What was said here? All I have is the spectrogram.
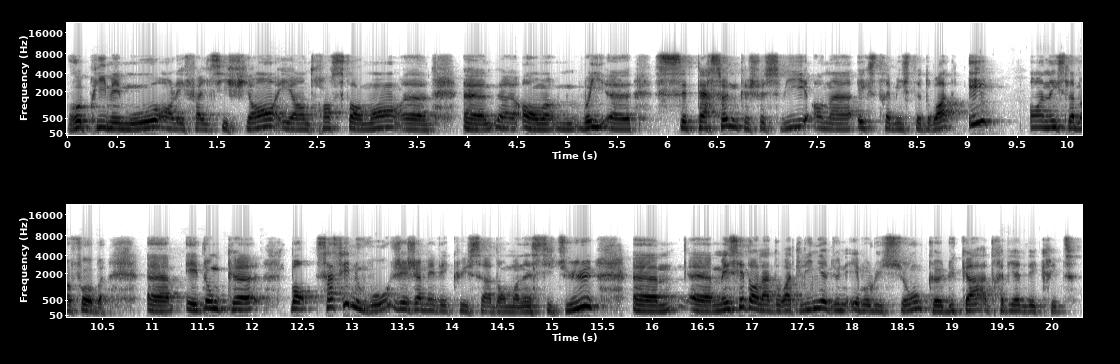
repris mes mots en les falsifiant et en transformant en, oui, cette personne que je suis en un extrémiste de droite et en islamophobe. Euh, et donc, euh, bon, ça c'est nouveau, j'ai jamais vécu ça dans mon institut, euh, mais c'est dans la droite ligne d'une évolution que Lucas a très bien décrite.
